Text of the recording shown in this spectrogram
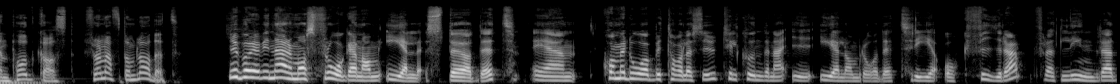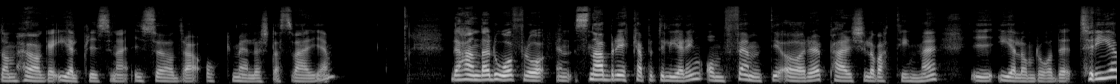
en podcast från Aftonbladet. Nu börjar vi närma oss frågan om elstödet. Eh, kommer då betalas ut till kunderna i elområde 3 och 4 för att lindra de höga elpriserna i södra och mellersta Sverige. Det handlar då för en snabb rekapitulering om 50 öre per kilowattimme i elområde 3,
